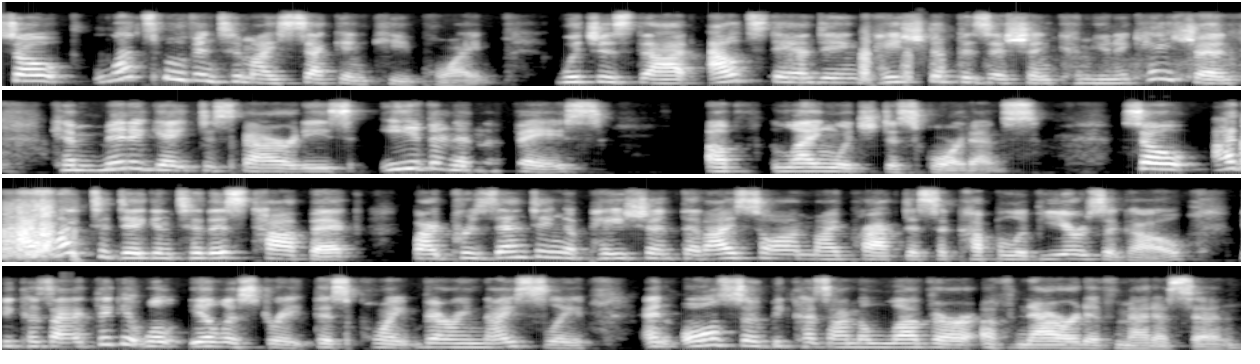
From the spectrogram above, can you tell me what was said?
So let's move into my second key point, which is that outstanding patient-physician communication can mitigate disparities even in the face of language discordance. So I'd, I'd, like to dig into this topic by presenting a patient that I saw in my practice a couple of years ago, because I think it will illustrate this point very nicely, and also because I'm a lover of narrative medicine.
